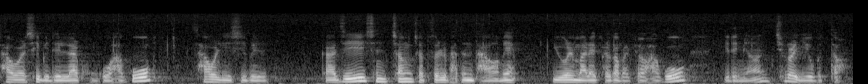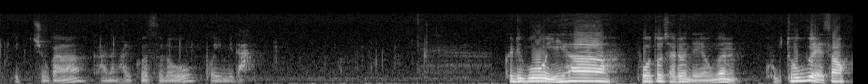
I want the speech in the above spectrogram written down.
4월 11일 날 공고하고 4월 20일까지 신청 접수를 받은 다음에 6월 말에 결과 발표하고 이르면 7월 이후부터 입주가 가능할 것으로 보입니다. 그리고 이하 보도 자료 내용은 국토부에서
